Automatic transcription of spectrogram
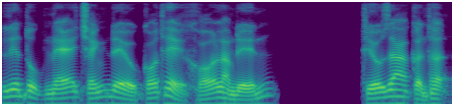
liên tục né tránh đều có thể khó làm đến. Thiếu gia cẩn thận.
